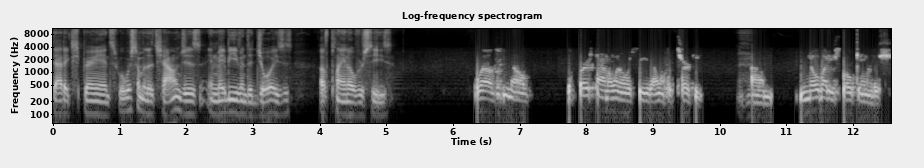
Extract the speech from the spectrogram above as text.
that experience, what were some of the challenges and maybe even the joys of playing overseas? Well, you know, the first time I went overseas, I went to Turkey. Mm-hmm. Um, nobody spoke English.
